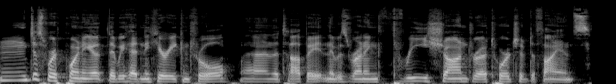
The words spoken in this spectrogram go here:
Mm, just worth pointing out that we had Nahiri control uh, in the top eight, and it was running three Chandra Torch of Defiance.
